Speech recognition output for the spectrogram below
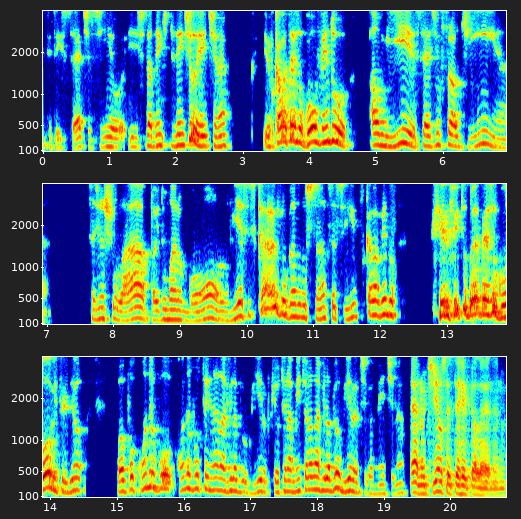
87, assim, eu, isso da dente, de dente leite, né? Eu ficava atrás do gol vendo Almir, Serginho Fraldinha, Serginho Chulapa, Edu Marangon. Eu via esses caras jogando no Santos assim, ficava vendo ele feito dois atrás do gol, entendeu? Falei, pô, quando eu vou, quando eu vou treinar na Vila Belmiro, porque o treinamento era na Vila Belmiro antigamente, né? É, não tinha o CT Repelé, né?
